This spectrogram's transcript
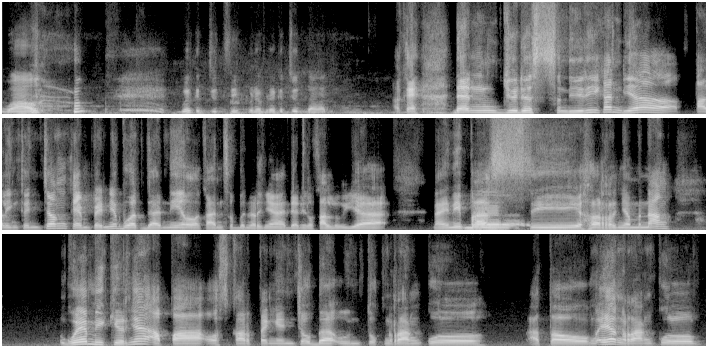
wow gue kejut sih bener-bener kejut banget Oke, dan Judas sendiri kan dia paling kenceng kampanyenya buat Daniel kan sebenarnya Daniel Kaluuya. Nah ini pas Bener. si Her-nya menang, gue mikirnya apa Oscar pengen coba untuk ngerangkul atau ya ngerangkul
